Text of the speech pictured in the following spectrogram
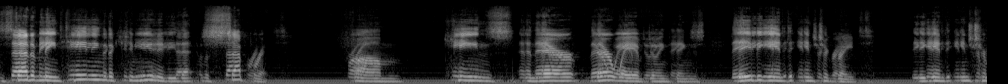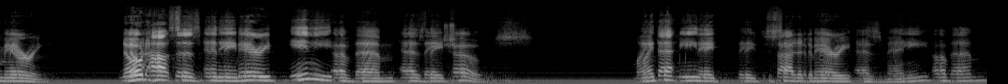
Instead of maintaining the community that was separate from Cain's and their, their way of doing things, they began to integrate. Began to intermarry. Note how it says, and they married any of them as they chose. Might that mean they, they decided to marry as many of them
